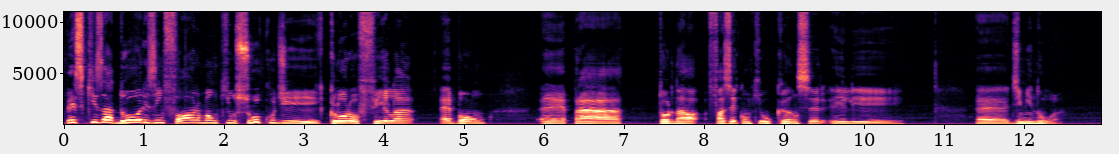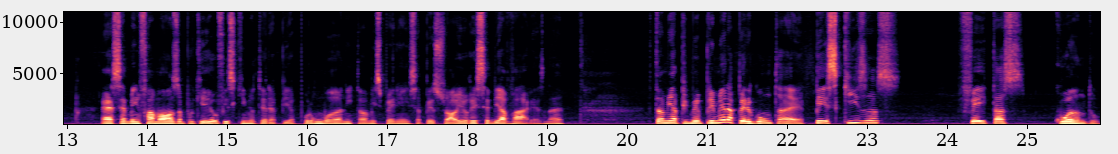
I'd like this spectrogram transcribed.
Pesquisadores informam que o suco de clorofila é bom é, para tornar, fazer com que o câncer ele é, diminua. Essa é bem famosa porque eu fiz quimioterapia por um ano, então é uma experiência pessoal e eu recebia várias, né? Então, minha primeira pergunta é: pesquisas feitas quando?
